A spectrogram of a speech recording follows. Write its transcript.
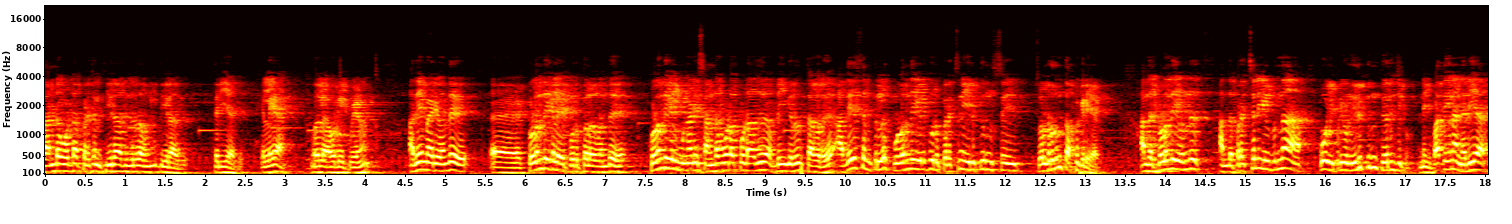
சண்டை ஓட்டால் பிரச்சனை தீராதுங்கிறது அவங்களுக்கு தீராது. தெரியாது. இல்லையா? முதல்ல அவர்களுக்கு வேணும். அதே மாதிரி வந்து குழந்தைகளை பொறுத்தளவு வந்து குழந்தைகள் முன்னாடி சண்டை போடக்கூடாது அப்படிங்கிறது தவறு. அதே சமயத்தில் குழந்தைகளுக்கு ஒரு பிரச்சனை இருக்குன்னு செய்- தப்பு கிடையாது. அந்த குழந்தை வந்து அந்த பிரச்சனைகள் இருந்தால் ஓ இப்படி ஒன்று இருக்குதுன்னு தெரிஞ்சுக்கும். இன்றைக்கி பார்த்தீங்கன்னா நிறைய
